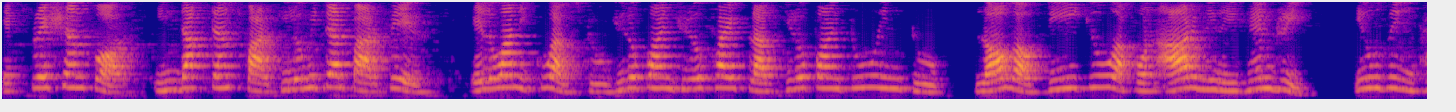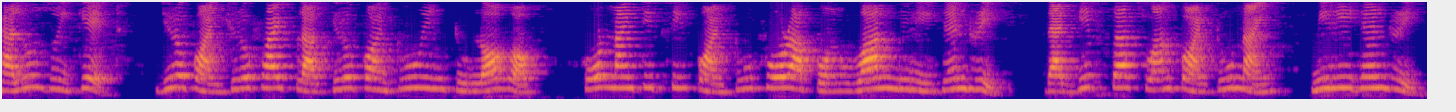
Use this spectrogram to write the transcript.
Expression for inductance per kilometer per phase L1 equals to 0 0.05 plus 0 0.2 into log of Deq upon R millihenry. Using values we get 0 0.05 plus 0 0.2 into log of 493.24 upon 1 millihenry. That gives us 1.29 millihenry.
